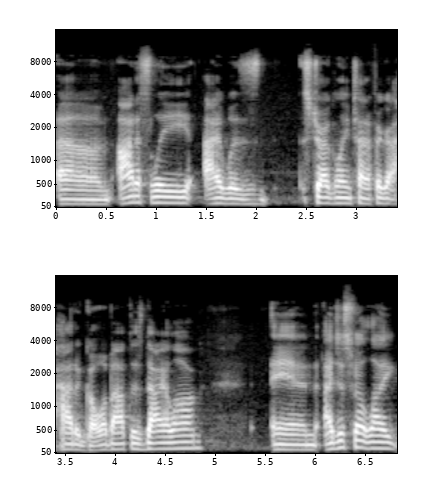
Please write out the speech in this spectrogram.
Um, honestly, I was struggling trying to figure out how to go about this dialogue. And I just felt like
